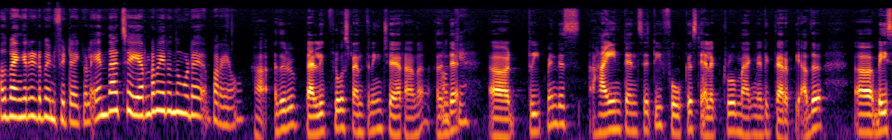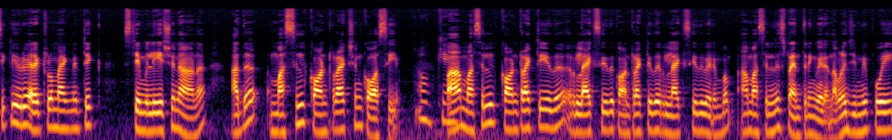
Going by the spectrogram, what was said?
അത് ഭയങ്കരമായിട്ട് ബെനിഫിറ്റ് ആയിക്കോളും. എന്താ ചെയറിന്റെ പേരൊന്നും കൂടെ പറയാമോ അതൊരു പെലിഫ്ലോ ഫ്ലോ സ്ട്രെങ്തനിങ് ചെയർ ആണ്. അതിന്റെ treatment is high intensity focused electro magnetic therapy അത് ബേസിക്കലി ഒരു ഇലക്ട്രോ മാഗ്നറ്റിക് സ്റ്റിമുലേഷൻ ആണ്. അത് മസിൽ കോൺട്രാക്ഷൻ കോസ് ചെയ്യും. അപ്പം ആ മസിൽ കോൺട്രാക്ട് ചെയ്ത് റിലാക്സ് ചെയ്ത് കോൺട്രാക്ട് ചെയ്ത് റിലാക്സ് ചെയ്ത് വരുമ്പം ആ മസിലിന് സ്ട്രെങ്തനിങ് വരും. നമ്മൾ ജിമ്മിൽ പോയി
